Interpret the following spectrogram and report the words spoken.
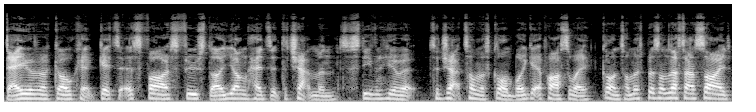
Day with a goal kick, gets it as far as Fuster, Young heads it to Chapman, to Stephen Hewitt, to Jack Thomas. Go on, boy, get a pass away. Go on, Thomas. Puts on the left hand side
